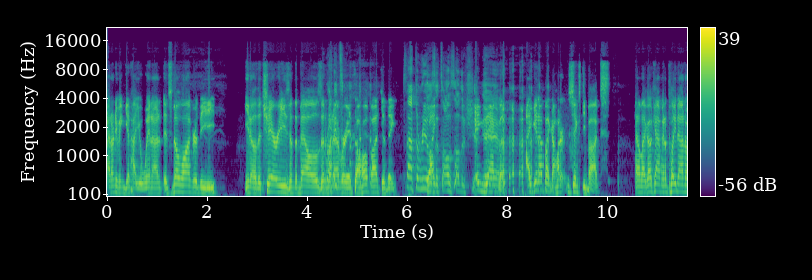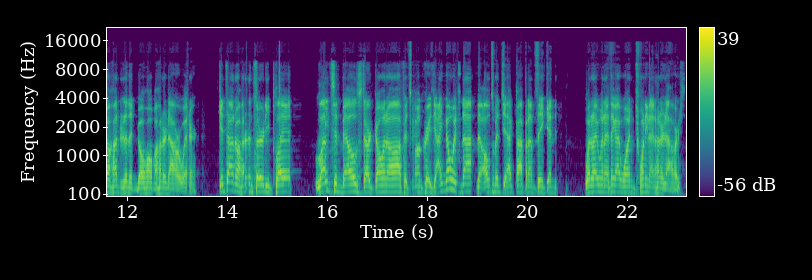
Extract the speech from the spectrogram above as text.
I don't even get how you win on it. It's no longer the, you know, the cherries and the bells and right. whatever. It's a whole bunch of things. It's not the reels. So I, it's all this other shit. Exactly. Yeah, yeah. I get up like 160 bucks and I'm like, okay, I'm going to play down to 100 and then go home 100 hour winner. Get down to 130, play it. Lights and bells start going off. It's going crazy. I know it's not the ultimate jackpot, but I'm thinking, what did I win? I think I won 2,900 hours.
